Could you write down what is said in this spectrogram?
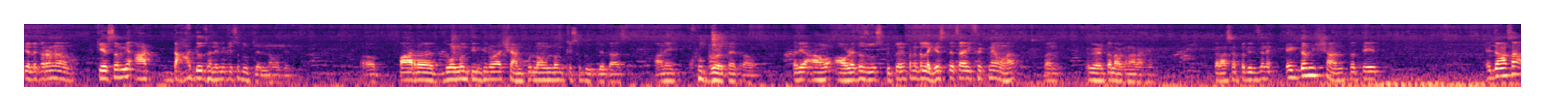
केलं कारण केस मी आठ दहा दिवस झाले मी केस धुतलेले नव्हते. अं, पार दोन दोन तीन तीन वेळा शॅम्पू लावून लावून केस धुतलेत आज. आणि खूप गळत आहेत राव. तरी आव आवळ्याचा ज्यूस आहे पण आता लगेच त्याचा इफेक्ट नाही होणार पण वेळ तर लागणार आहे. तर अशा पद्धतीने एकदम शांततेत एकदम असा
